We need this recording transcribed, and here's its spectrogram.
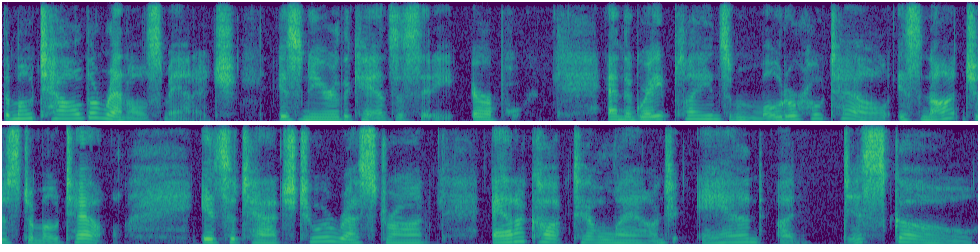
the motel the Reynolds manage is near the Kansas City airport, and the Great Plains Motor Hotel is not just a motel. It's attached to a restaurant and a cocktail lounge and a disco.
